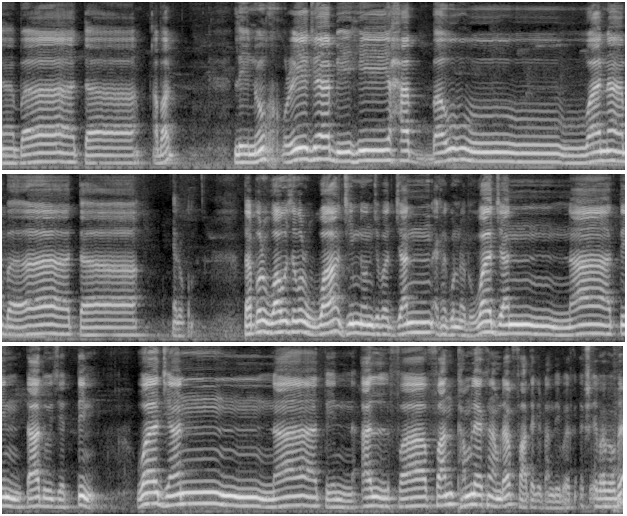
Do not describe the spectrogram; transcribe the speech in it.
নাবাতা। আবার لنخرج به حبا হাব্বাউ ওয়া নাবাতা এরকম তারপর ওয়াও জবর ওয়া জিম নুন জবর জান এখানে গুণ হবে ওয়া জান্নাতিন তা দুই যে তিন ওয়া জান্নাতিন আলফা ফান থামলে এখানে আমরা ফা থেকে টান দিব এভাবে হবে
